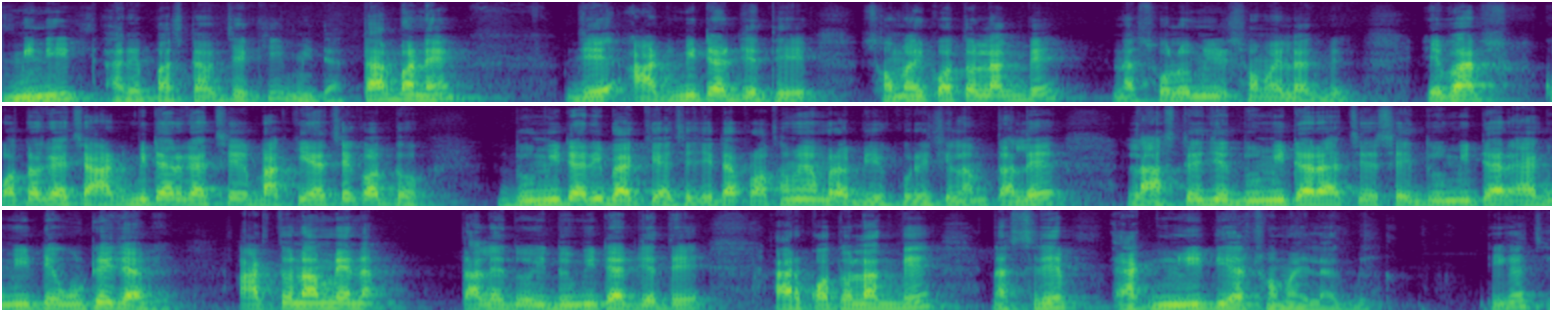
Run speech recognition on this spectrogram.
মিনিট আর এ পাশটা হচ্ছে কি? মিটার। তার মানে যে আট মিটার যেতে সময় কত লাগবে? না, ষোলো মিনিট সময় লাগবে। এবার কত গেছে? আট মিটার গেছে। বাকি আছে কত? দু মিটারই বাকি আছে, যেটা প্রথমে আমরা বিয়ে করেছিলাম। তাহলে লাস্টে যে দু মিটার আছে, সেই দু মিটার এক মিনিটে উঠে যাবে। আর তো নামবে না। তাহলে ওই দু মিটার যেতে আর কত লাগবে? না, স্রেফ এক মিনিটই আর সময় লাগবে। ঠিক আছে?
